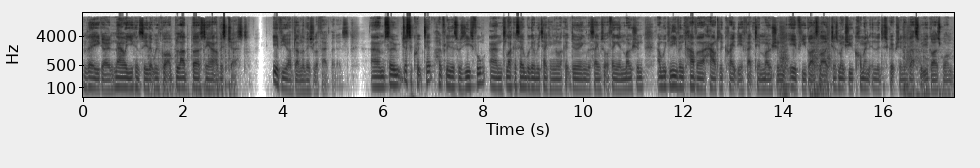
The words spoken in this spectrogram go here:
There you go. Now you can see that we've got a blood bursting out of his chest. If you have done the visual effect, that is. Um, so just a quick tip, hopefully this was useful, and like I said, we're going to be taking a look at doing the same sort of thing in motion, and we can even cover how to create the effect in motion if you guys like. Just make sure you comment in the description if that's what you guys want.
